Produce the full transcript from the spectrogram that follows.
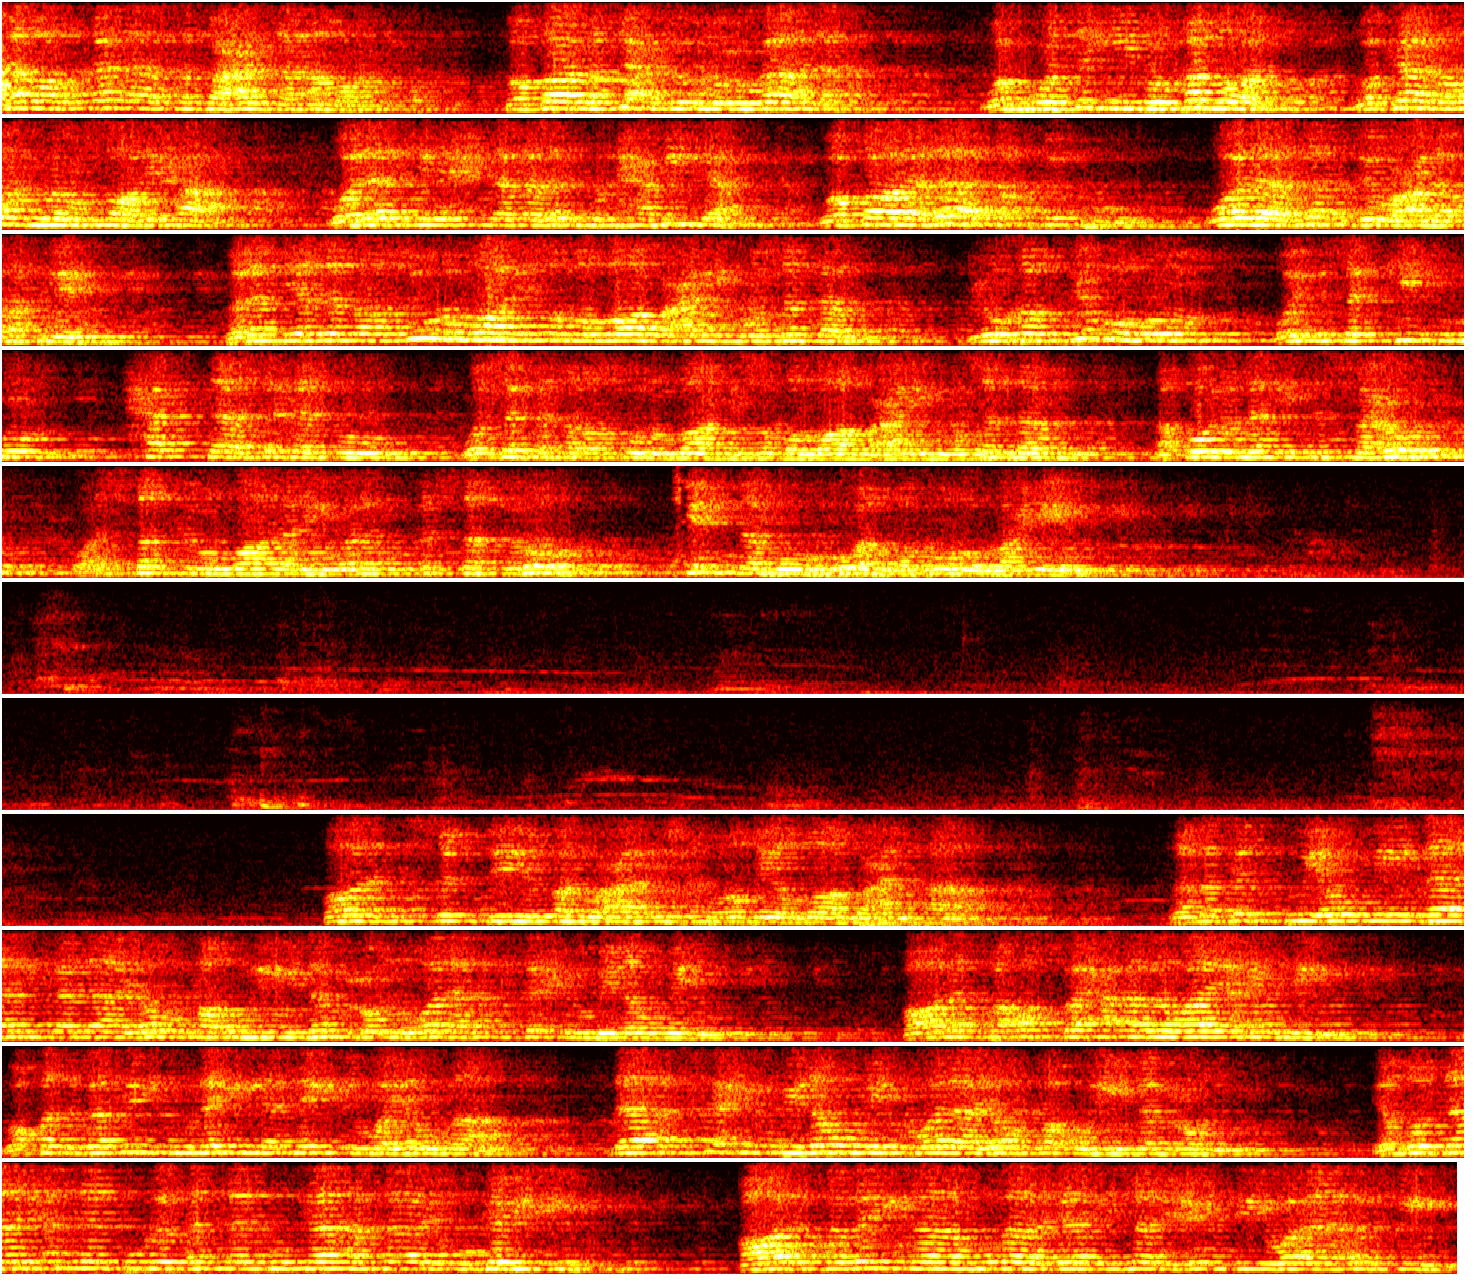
أمرتنا ففعلت أمرك. فقال سعد بن عبادة وهو سيد الخزرج وكان رجلا صالحا ولكن احتملته الحمية وقال لا تقتله ولا تقدر على قتله. فلم يزل رسول الله صلى الله عليه وسلم يخفضهم ويسكتهم حتى سكتوا وسكت رسول الله صلى الله عليه وسلم. أقول الذي تسمعون وأستغفر الله لي ولكم فاستغفروه إنه هو الغفور الرحيم قالت الصديقة عائشة رضي الله عنها. فمكثت يومي ذلك لا يرقى لي دمع ولا أفتحل بنوم. قالت فأصبح أبواي عندي. وقد بكيت ليلتين ويوما. لا أفتحل بنوم ولا يرقى لي دمع. يظنان أن البكاء فارق كبدي. قالت فبينا هما جالسان عندي وأنا أبكي.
